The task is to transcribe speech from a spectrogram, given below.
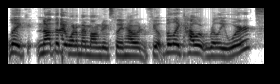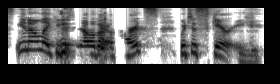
like not that I wanted my mom to explain how it would feel, but like how it really works. You know, like you just know about Yeah. the parts, which is scary Mhm.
